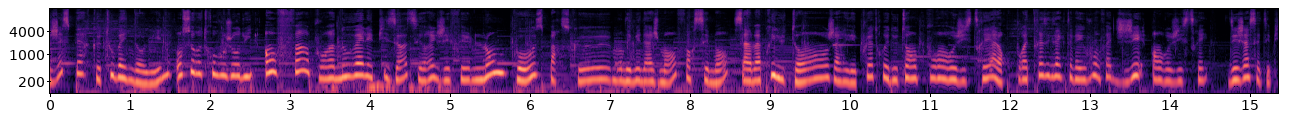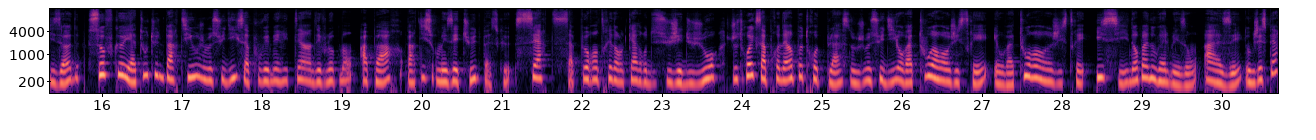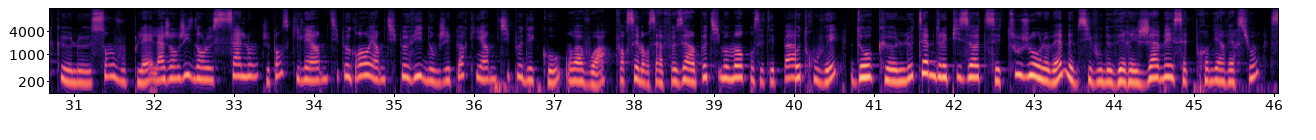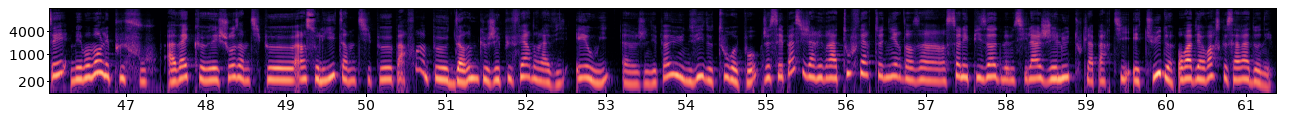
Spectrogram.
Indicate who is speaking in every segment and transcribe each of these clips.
Speaker 1: j'espère que tout baigne dans l'huile. On se retrouve aujourd'hui enfin pour un nouvel épisode. C'est vrai que j'ai fait une longue pause parce que mon déménagement, forcément, ça m'a pris du temps, j'arrivais plus à trouver de temps pour enregistrer. Alors pour être très exact avec vous, en fait j'ai enregistré déjà cet épisode, sauf qu'il y a toute une partie où je me suis dit que ça pouvait mériter un développement à part, partie sur mes études, parce que certes ça peut rentrer dans le cadre du sujet du jour, je trouvais que ça prenait un peu trop de place, donc je me suis dit on va tout enregistrer et on va tout enregistrer ici, dans ma nouvelle maison, à Azé. Donc j'espère que le son vous plaît. Là j'enregistre dans le salon, je pense qu'il est un petit peu grand et un petit peu vide, donc j'ai peur qu'il y ait un petit peu d'écho, on va voir. Forcément ça faisait un petit moment qu'on s'était pas retrouvé. Donc euh, le thème de l'épisode c'est toujours le même, même si vous ne verrez jamais cette première version, c'est mes moments les plus fous, avec euh, des choses un petit peu insolites, un petit peu parfois un peu dingues que j'ai pu faire dans la vie. Et oui, euh, je n'ai pas eu une vie de tout repos. Je sais pas si j'arriverai à tout faire tenir dans un seul épisode, même si là j'ai lu toute la partie études. On va bien voir ce que ça va donner.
